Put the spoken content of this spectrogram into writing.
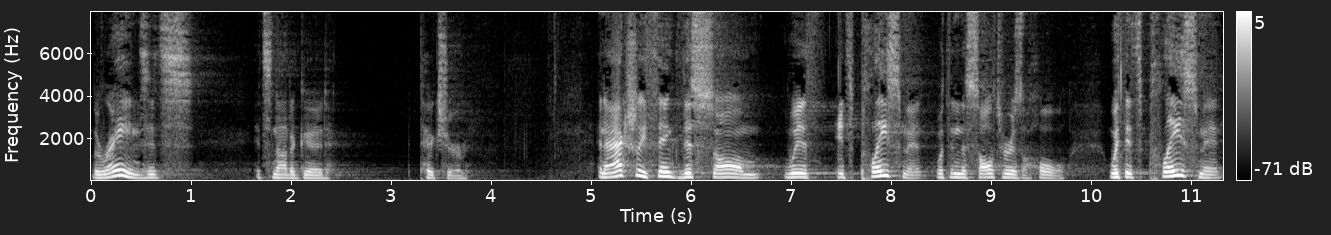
the reins. It's, it's not a good picture. And I actually think this psalm, with its placement within the Psalter as a whole, with its placement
